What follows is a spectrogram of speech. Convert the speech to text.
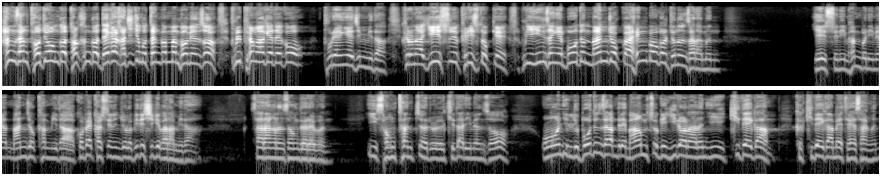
항상 더 좋은 것, 더 큰 것, 내가 가지지 못한 것만 보면서 불평하게 되고 불행해집니다. 그러나 예수 그리스도께 우리 인생의 모든 만족과 행복을 두는 사람은 예수님 한 분이면 만족합니다. 고백할 수 있는 줄로 믿으시기 바랍니다. 사랑하는 성도 여러분, 이 성탄절을 기다리면서 온 인류 모든 사람들의 마음속에 일어나는 이 기대감, 그 기대감의 대상은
